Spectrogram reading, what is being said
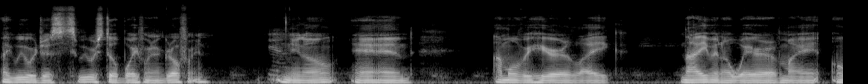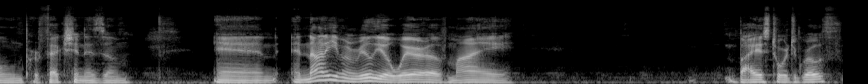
like we were just, we were still boyfriend and girlfriend, yeah. you know? And I'm over here like not even aware of my own perfectionism and, and not even really aware of my, bias towards growth,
